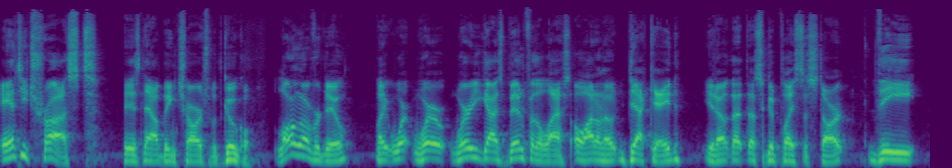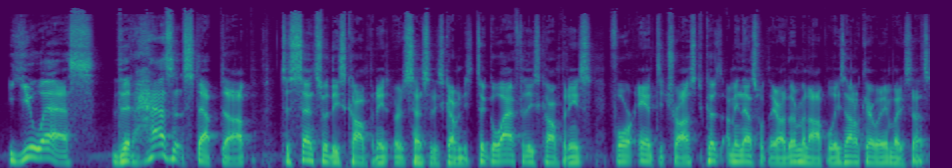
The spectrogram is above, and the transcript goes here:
Antitrust is now being charged with Google. Long overdue. Like where where where you guys been for the last oh I don't know decade? You know that that's a good place to start. The U.S. that hasn't stepped up to censor these companies or censor these companies to go after these companies for antitrust because I mean that's what they are. They're monopolies. I don't care what anybody says.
